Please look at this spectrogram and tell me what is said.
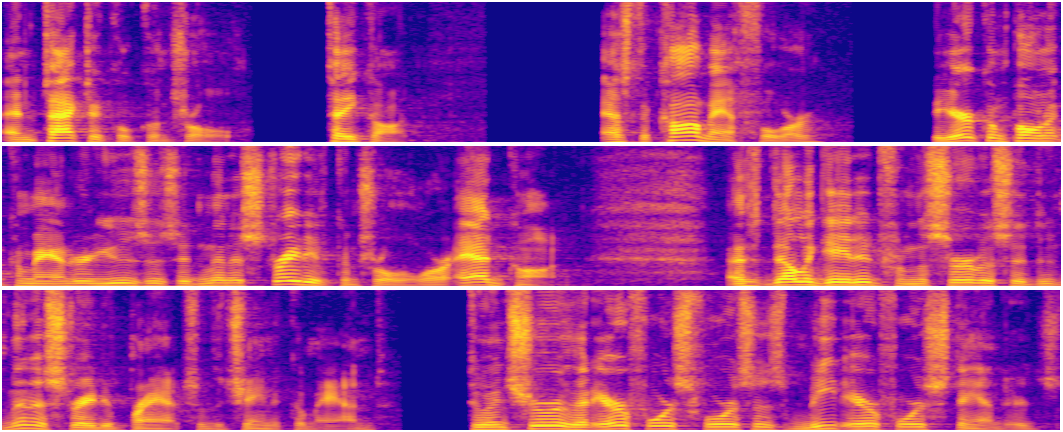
and tactical control, TACON. As the COMAFFOR, the Air Component Commander uses administrative control, or ADCON, as delegated from the Service Administrative Branch of the Chain of Command to ensure that Air Force forces meet Air Force standards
